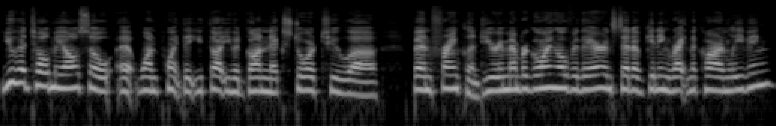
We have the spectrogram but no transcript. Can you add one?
You had told me also at one point that you thought you had gone next door to uh, Ben Franklin. Do you remember going over there instead of getting right in the car and leaving?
